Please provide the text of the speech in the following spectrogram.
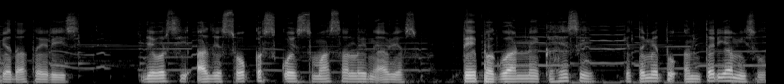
પેદા થઈ રહી છે. દેવર્ષિ, આજે ચોક્કસ કોઈ સમાસા લઈને આવ્યા છો. તે ભગવાનને કહે છે કે, તમે તો અંતર્યામી છો,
